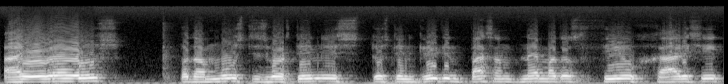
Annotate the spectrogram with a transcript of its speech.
αηρώους ποταμούς της Γορτίνης τους στην Κρήτην πάσαν πνεύματος θείου χάριση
